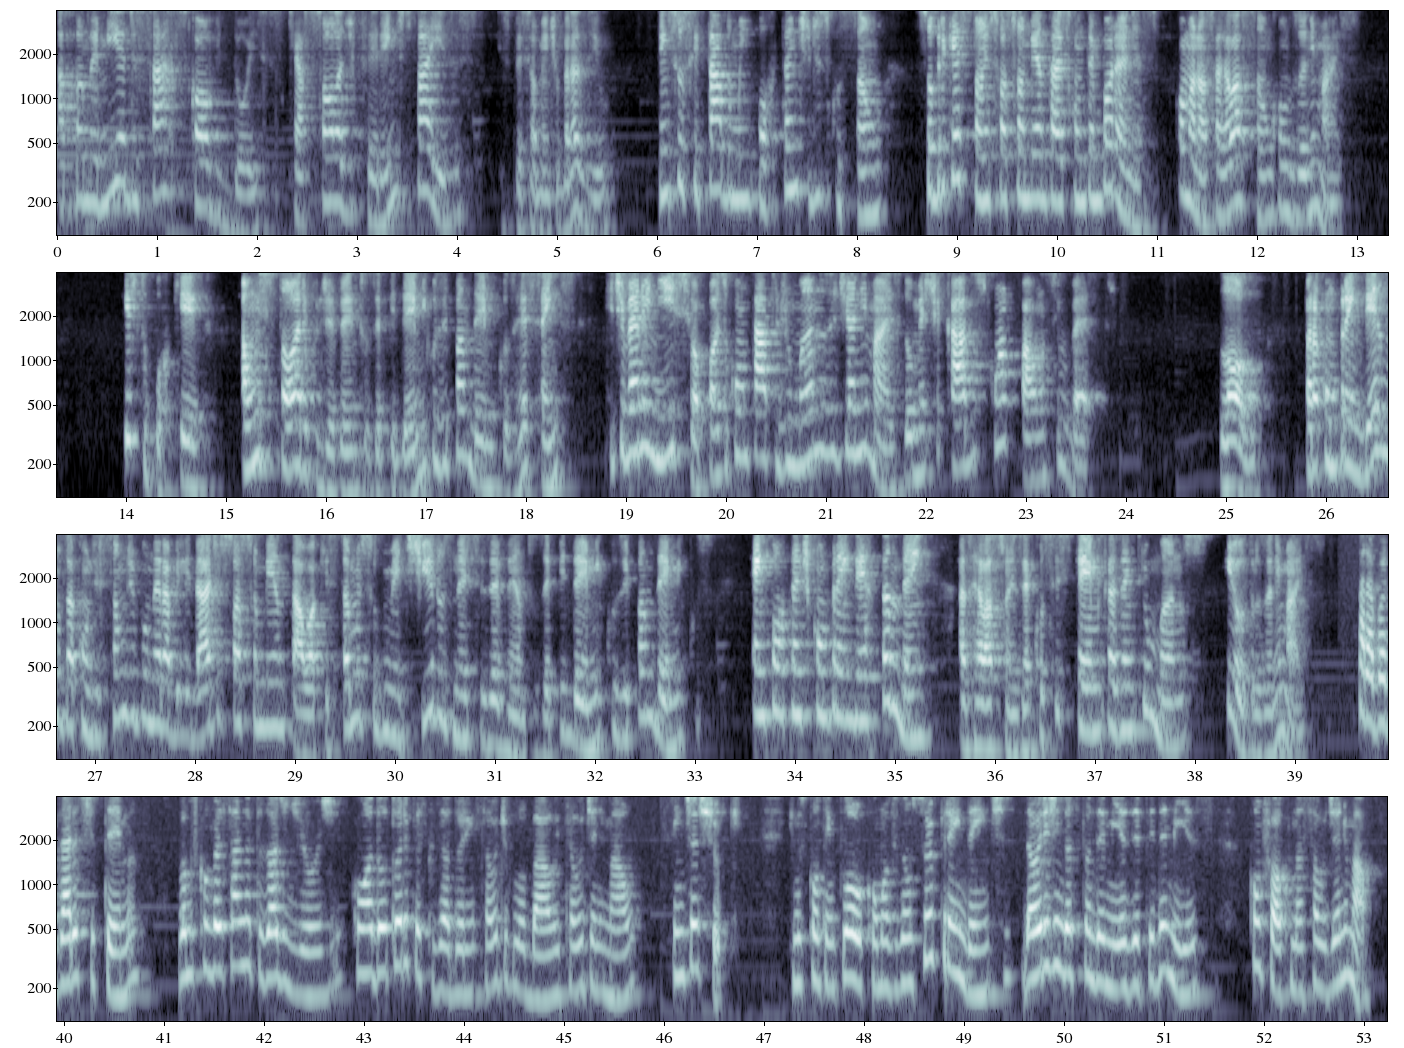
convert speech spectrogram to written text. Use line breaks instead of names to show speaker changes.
A pandemia de SARS-CoV-2, que assola diferentes países, especialmente o Brasil, tem suscitado uma importante discussão sobre questões socioambientais contemporâneas, como a nossa relação com os animais. Isto porque há um histórico de eventos epidêmicos e pandêmicos recentes que tiveram início após o contato de humanos e de animais domesticados com a fauna silvestre. Logo, para compreendermos a condição de vulnerabilidade socioambiental a que estamos submetidos nesses eventos epidêmicos e pandêmicos, é importante compreender também as relações ecossistêmicas entre humanos e outros animais.
Para abordar este tema, vamos conversar no episódio de hoje com a doutora e pesquisadora em saúde global e saúde animal, Cynthia Schuch, que nos contemplou com uma visão surpreendente da origem das pandemias e epidemias, com foco na saúde animal.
